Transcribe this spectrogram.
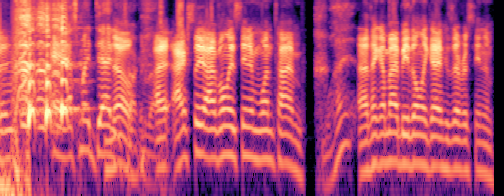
Hey, that's my daddy No, talking about. I actually I've only seen him one time, what? and I think I might be the only guy who's ever seen him.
